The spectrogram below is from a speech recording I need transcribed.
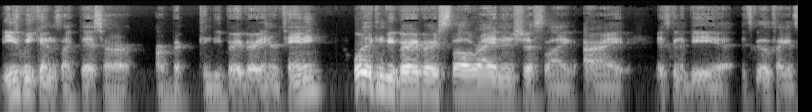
these weekends like this are are can be very, very entertaining or they can be very very slow right? And it's just like all right it's to be a, it looks like it's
